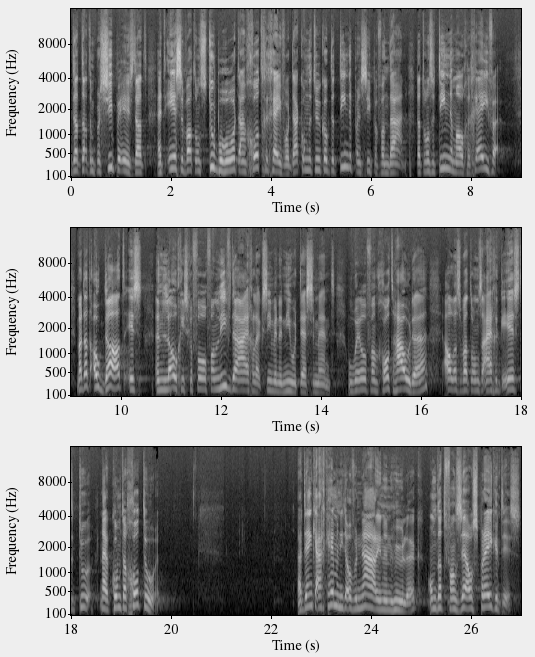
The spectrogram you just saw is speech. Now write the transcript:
Dat dat een principe is, dat het eerste wat ons toebehoort aan God gegeven wordt. Daar komt natuurlijk ook dat tiende principe vandaan, dat we onze tiende mogen geven. Maar dat ook dat is een logisch gevolg van liefde eigenlijk, zien we in het Nieuwe Testament. Hoe we van God houden, alles wat ons eigenlijk eerst toe, nou, komt aan God toe. Daar denk je eigenlijk helemaal niet over na in een huwelijk, omdat het vanzelfsprekend is.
